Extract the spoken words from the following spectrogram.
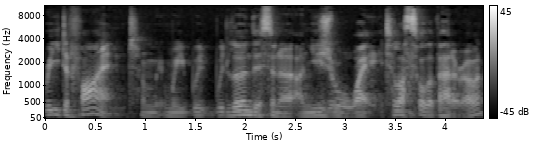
redefined. And we, we, we learned this in an unusual way. Tell us all about it, Rowan.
